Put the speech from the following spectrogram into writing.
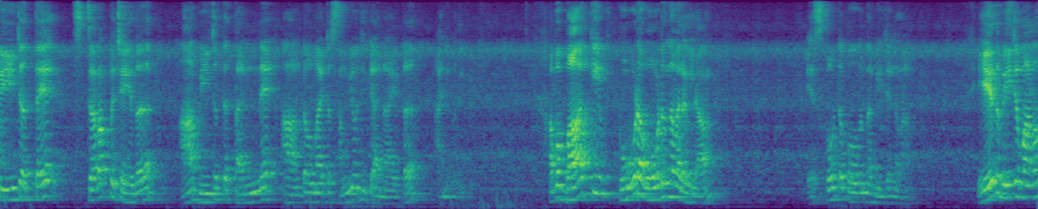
ബീജത്തെ സ്റ്റെറപ്പ് ചെയ്ത് ആ ബീജത്തെ തന്നെ ആ അണ്ടവുമായിട്ട് സംയോജിക്കാനായിട്ട് അനുവദിക്കും. അപ്പോൾ ബാക്കി കൂടെ ഓടുന്നവരെല്ലാം എസ്കോട്ട് പോകുന്ന ബീജങ്ങളാണ്. ഏത് ബീജമാണോ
